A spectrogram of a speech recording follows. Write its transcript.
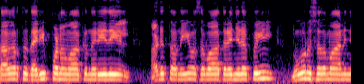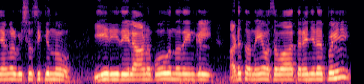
തകർത്ത് തരിപ്പണമാക്കുന്ന രീതിയിൽ അടുത്ത നിയമസഭാ തെരഞ്ഞെടുപ്പിൽ നൂറ് ശതമാനം ഞങ്ങൾ വിശ്വസിക്കുന്നു. ഈ രീതിയിലാണ് പോകുന്നതെങ്കിൽ അടുത്ത നിയമസഭാ തെരഞ്ഞെടുപ്പിൽ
